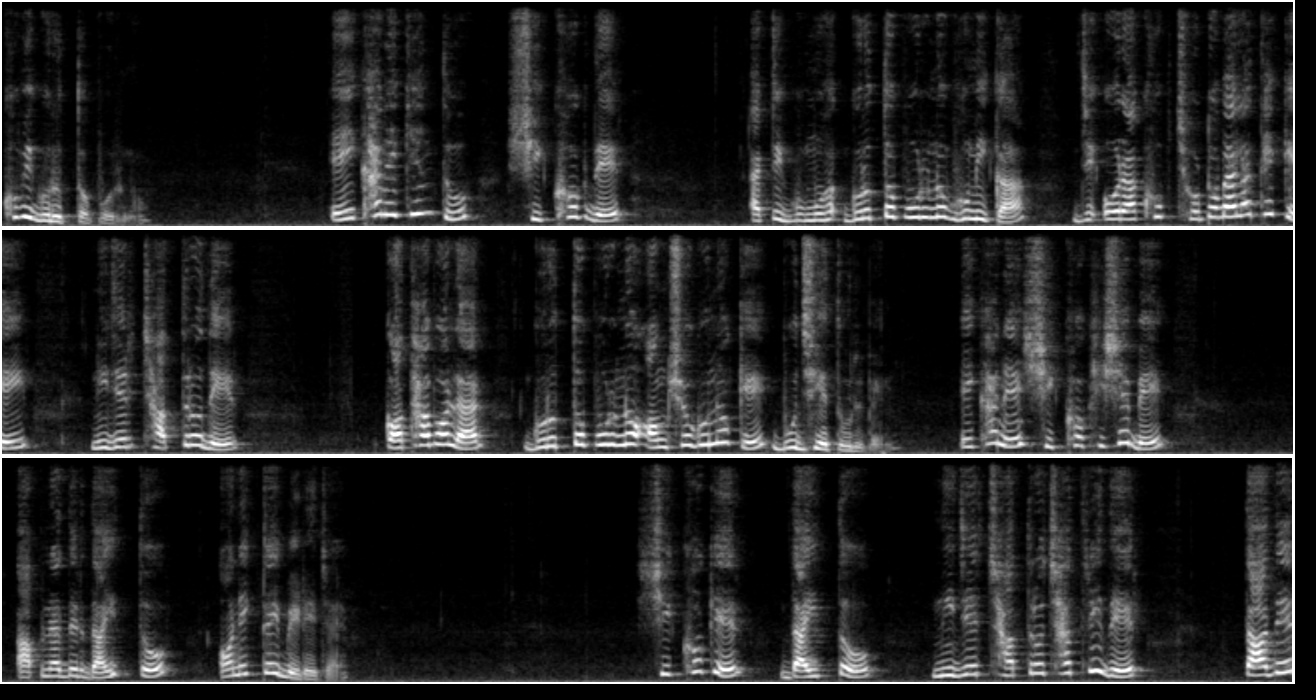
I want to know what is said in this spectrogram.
খুবই গুরুত্বপূর্ণ। এইখানে কিন্তু শিক্ষকদের একটি গুরুত্বপূর্ণ ভূমিকা যে ওরা খুব ছোটবেলা থেকেই নিজের ছাত্রদের কথা বলার গুরুত্বপূর্ণ অংশগুলোকে বুঝিয়ে তুলবেন এখানে শিক্ষক হিসেবে আপনাদের দায়িত্ব অনেকটাই বেড়ে যায়। শিক্ষকের দায়িত্ব নিজের ছাত্রছাত্রীদের তাদের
